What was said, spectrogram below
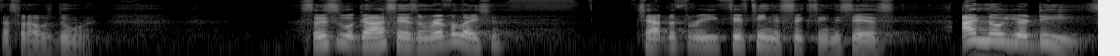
That's what I was doing. So, this is what God says in Revelation chapter 3, 15 and 16. It says, I know your deeds,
